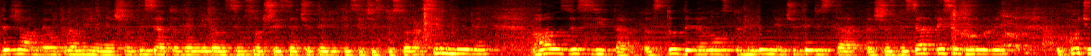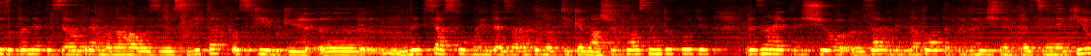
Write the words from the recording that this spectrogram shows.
державне управління 61 мільйон 764 тисячі 147 гривень, галузь освіта 190 мільйонів 460 тисяч гривень. Хочу зупинитися окремо на галузі освіта, оскільки е, не вся сума йде за рахунок тільки наших власних доходів. Ви знаєте, що е, заробітна плата педагогічних працівників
